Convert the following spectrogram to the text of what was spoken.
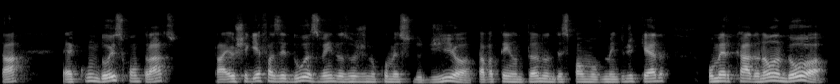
tá? É, com dois contratos, tá? Eu cheguei a fazer duas vendas hoje no começo do dia, ó, tava tentando antecipar um movimento de queda, o mercado não andou, ó,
